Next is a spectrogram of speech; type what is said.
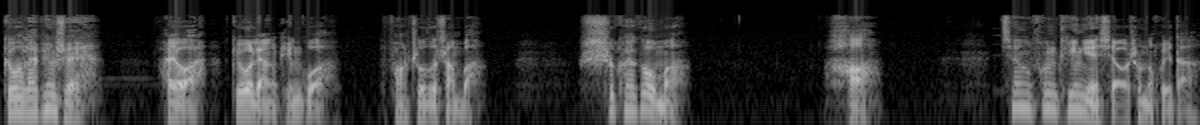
给我来瓶水，还有啊，给我两个苹果，放桌子上吧。十块够吗？好。江峰听见小声的回答，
